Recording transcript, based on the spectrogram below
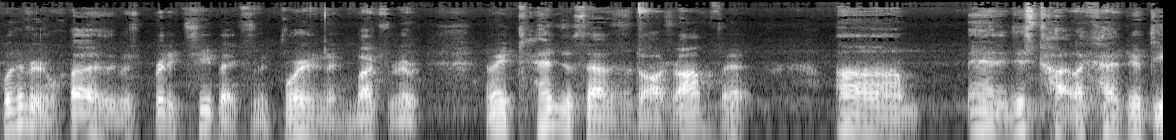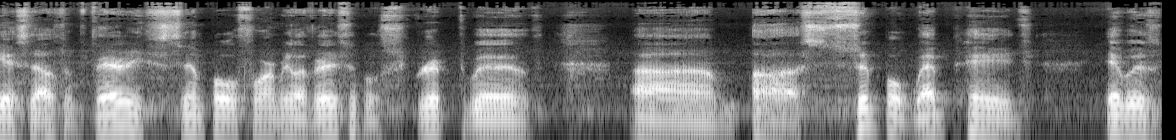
whatever it was. It was pretty cheap actually, forty nine bucks, whatever. I made tens of thousands of dollars off of it. Um, and it just taught like how to do DSLs. A very simple formula, very simple script with um, a simple web page. It was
